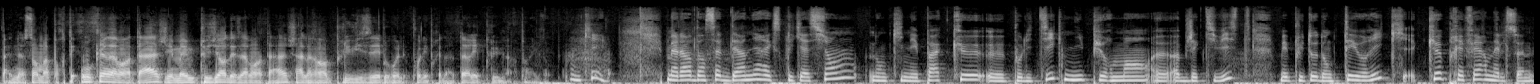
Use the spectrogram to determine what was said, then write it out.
ben, ne semblent apporter aucun avantage et même plusieurs désavantages. Ça le rend plus visible pour les, prédateurs et plus lent, par exemple. Ok. Mais alors dans cette dernière explication, donc qui n'est pas que euh, politique ni purement euh, objectiviste, mais plutôt donc théorique, que préfère Nelson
